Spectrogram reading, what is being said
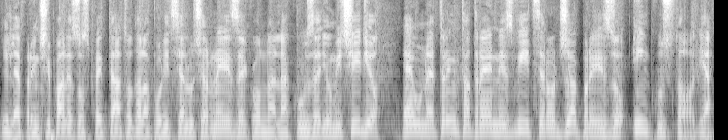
Il principale sospettato dalla polizia lucernese con l'accusa di omicidio è un 33enne svizzero già preso in custodia.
